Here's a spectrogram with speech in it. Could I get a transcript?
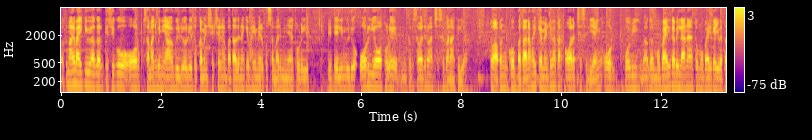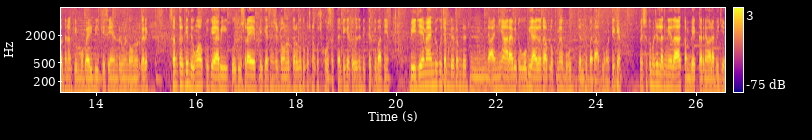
और तुम्हारे भाई की अगर किसी को और समझ में नहीं आया वीडियो वीडियो तो कमेंट सेक्शन में बता देना कि भाई मेरे को समझ में नहीं आया, थोड़ी डिटेलिंग वीडियो और लिया थोड़े मतलब समझ रहे हो अच्छे से बना के लिया। तो अपन को बताना भाई, कमेंट में अपन और अच्छे से ले आएँगे। और कोई भी, अगर मोबाइल का भी लाना है तो मोबाइल का ही बता देना कि मोबाइल भी कैसे एंड्रॉइड में डाउनलोड करे। सब करके दूँगा, क्योंकि अभी दूसरा एप्लीकेशन से डाउनलोड करोगे तो कुछ ना कुछ हो सकता है, ठीक है? तो वैसे दिक्कत की बात नहीं है। बी जे भी कुछ अपडेट अपडेट नहीं आ रहा अभी तो वो भी आएगा तो आप लोग को मैं बहुत जल्द बता दूँगा, ठीक है? वैसे तो मुझे लगने लगा कम करने वाला बी जे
